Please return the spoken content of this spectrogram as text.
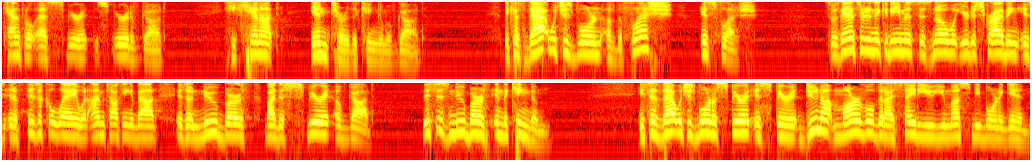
capital S Spirit, the Spirit of God, he cannot enter the kingdom of God. Because that which is born of the flesh is flesh. So his answer to Nicodemus is no, what you're describing is in a physical way. What I'm talking about is a new birth by the Spirit of God. This is new birth in the kingdom. He says, That which is born of spirit is spirit. Do not marvel that I say to you, you must be born again.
